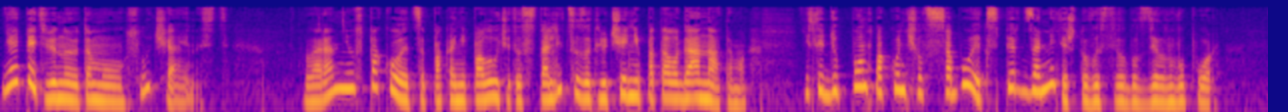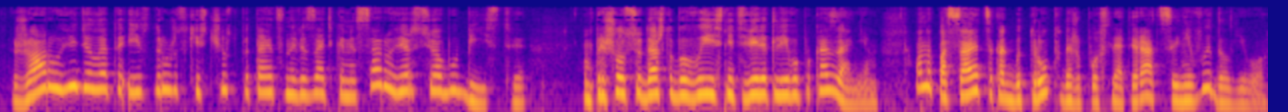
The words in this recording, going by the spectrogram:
Я опять виную тому случайность. Лоран не успокоится, пока не получит из столицы заключение патологоанатома. Если Дюпон покончил с собой, эксперт заметит, что выстрел был сделан в упор – Жар увидел это и из дружеских чувств пытается навязать комиссару версию об убийстве. Он пришел сюда, чтобы выяснить, верят ли его показаниям. Он опасается, как бы труп даже после операции не выдал его.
